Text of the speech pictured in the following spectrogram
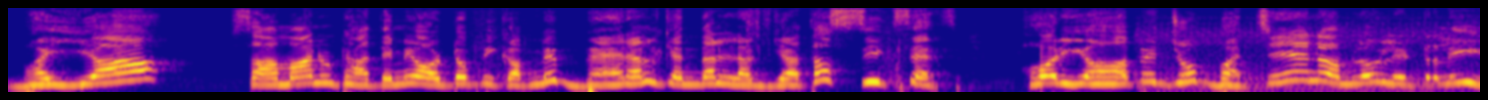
भैया, सामान उठाते में ऑटो पिकअप में बैरल के अंदर लग गया था सिक्स एक्स और यहाँ पे जो बच्चे हैं ना, हम लोग लिटरली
